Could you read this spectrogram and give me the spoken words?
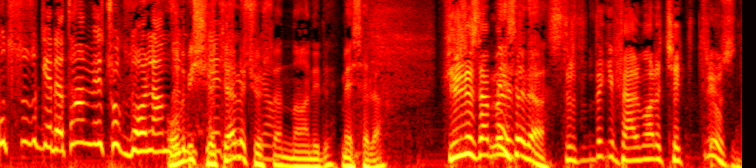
mutsuzluk yaratan ve çok zorlandığım Onu bir şeye şekerle dönüşüyor. çözsen naneli mesela. Firuze sen böyle Mesela. sırtındaki fermuarı çektiriyor musun?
